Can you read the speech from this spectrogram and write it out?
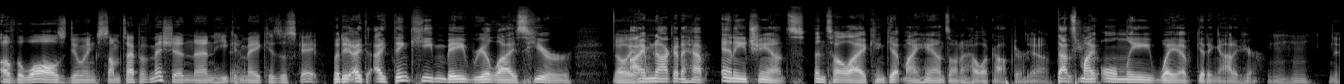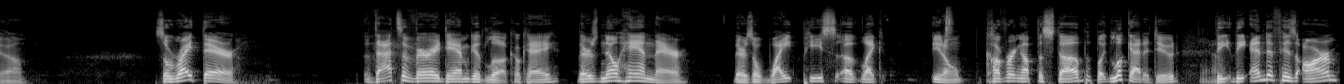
of the walls doing some type of mission, then he can yeah. make his escape. But yeah. I, I think he may realize here Oh, yeah. I'm not going to have any chance until I can get my hands on a helicopter. Yeah, that's sure. my only way of getting out of here. Mm-hmm. Yeah. So right there, that's a very damn good look. Okay, there's no hand there. There's a white piece of like, you know, covering up the stub. But look at it, dude. Yeah. The the end of his arm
